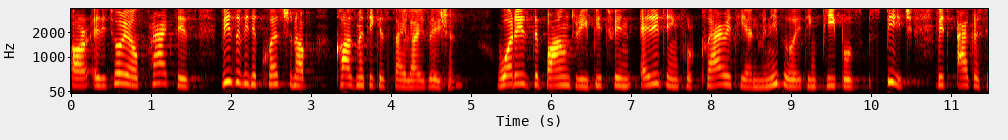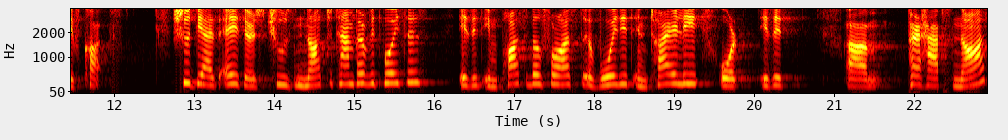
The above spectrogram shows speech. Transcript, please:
our editorial practice vis a vis the question of cosmetic stylization. What is the boundary between editing for clarity and manipulating people's speech with aggressive cuts? Should we, as editors, choose not to tamper with voices? Is it impossible for us to avoid it entirely, or is it um, perhaps not?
